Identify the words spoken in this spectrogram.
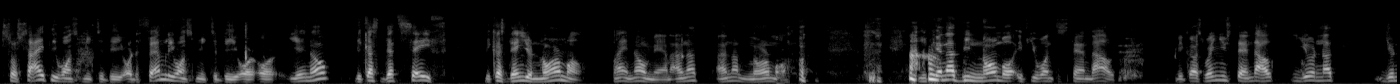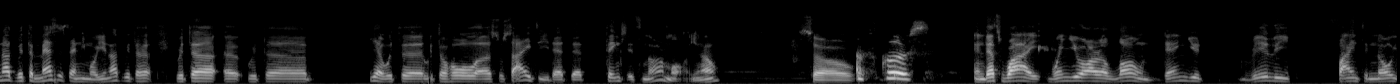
society wants me to be, or the family wants me to be, or or you know, because that's safe. Because then you're normal I know, man. I'm not. I'm not normal. you cannot be normal if you want to stand out, because when you stand out, you're not. You're not with the masses anymore. You're not with the with the uh, with the yeah with the with the whole uh, society that that thinks it's normal. You know. So. Of course. And that's why when you are alone, then you really find to know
